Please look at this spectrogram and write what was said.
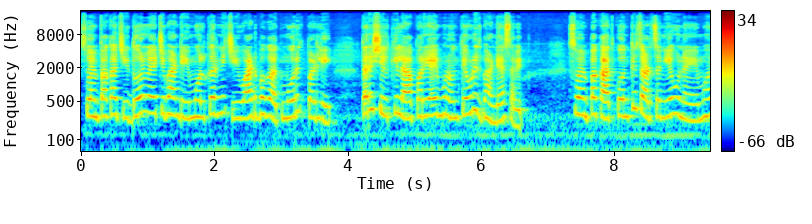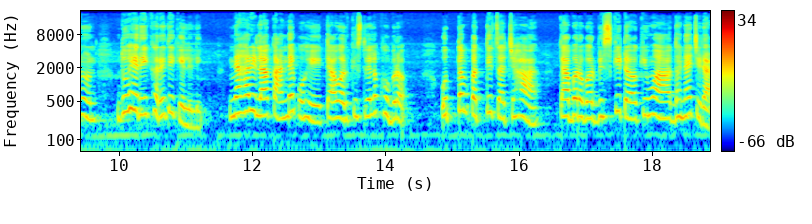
स्वयंपाकाची दोन वेळची भांडी मोलकरणीची वाट बघत मोरीत पडली तरी शिलकीला पर्यायी म्हणून तेवढीच भांडी असावीत. स्वयंपाकात कोणतीच अडचण येऊ नये म्हणून दुहेरी खरेदी केलेली. न्याहारीला कांदे पोहे त्यावर किसलेलं खोबरं उत्तम पत्तीचा चहा त्याबरोबर बिस्किटं किंवा धन्याची डाळ.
